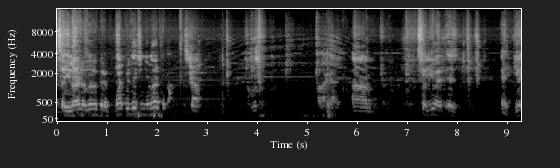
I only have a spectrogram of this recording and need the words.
So you learned a little bit of what religion you learned about? Islam. Oh, I got it. Um, so you're is, you're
